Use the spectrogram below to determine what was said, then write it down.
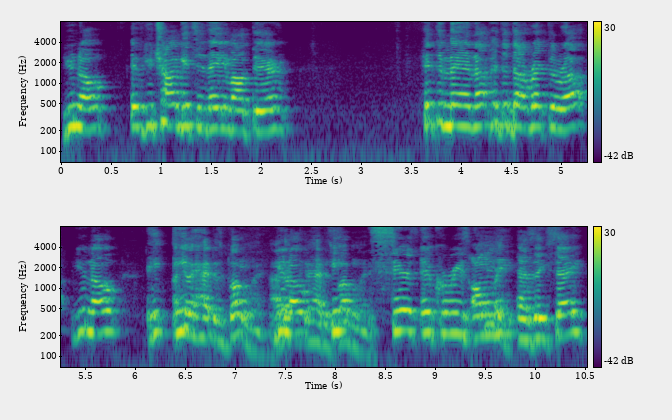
You know, if you try and get your name out there, hit the man up, hit the director up. You know, he, I he could have had this bubbling. I you know, had this he- bubbling. serious inquiries only, as they say.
